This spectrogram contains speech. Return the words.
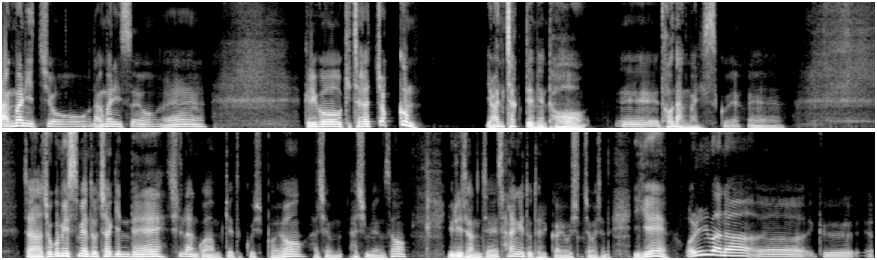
낭만이 있죠. 낭만이 있어요. 예. 그리고 기차가 조금 연착되면 더, 에, 더 낭만이 있을 거예요. 예. 자, 조금 있으면 도착인데 신랑과 함께 듣고 싶어요. 하시, 하시 면서 유리상제 사랑해도 될까요? 신청하셨는데 이게 얼마나 어 그 어,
